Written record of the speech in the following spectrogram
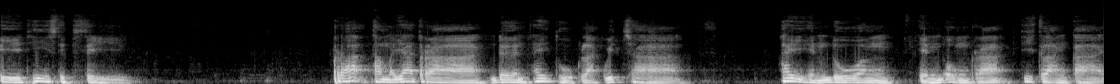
ปีที่ 14 พระธรรมยาตราเดินให้ถูกหลักวิชา ให้เห็นดวงเห็นองค์พระที่กลางกาย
